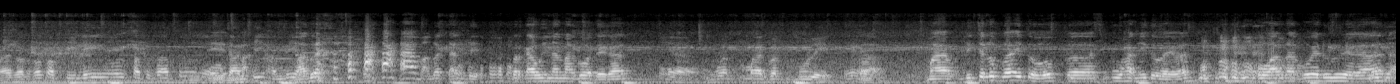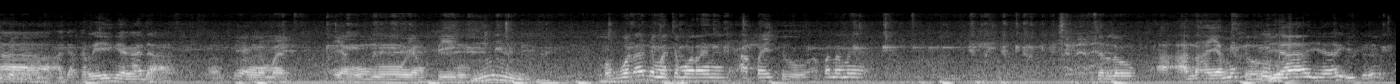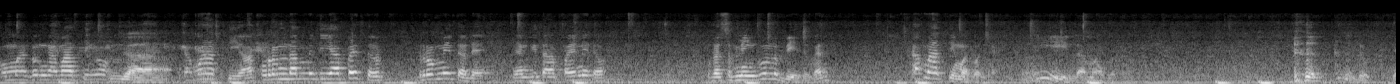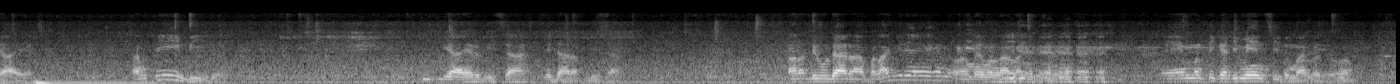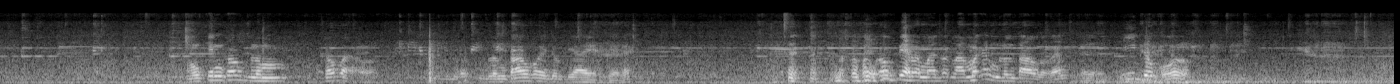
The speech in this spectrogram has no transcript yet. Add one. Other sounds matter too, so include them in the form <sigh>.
Magot kok pilih satu-satu Eh, cantik ma- ambil. Magot. <laughs> magot cantik. Perkawinan magot ya kan. Ya, buat magot bule. Ya, kan? Nah, ma dicelup gak itu ke sepuhan itu ya kan? Pewarna kue dulu ya kan? <laughs> Ah, agak kering ya kan? Dah. Nanti yang sama yang ungu, yang pink. Hmm. Buat aja macam orang apa itu? Apa namanya? Celup anak ayam itu. Iya, iya gitu. Oh magot nggak mati kok. Enggak. Nggak mati. Aku rendam di apa itu? Drum itu deh. Yang kita apain itu? Udah seminggu lebih itu kan? Nggak mati magotnya. Gila magotnya. Hidup di air. Amfibi itu. Di air bisa, di darat bisa. Taruh di udara, apalagi dia kan orang memang lalat <laughs> gitu. Eh, Emang tiga dimensi itu magot tuh. Mungkin kau belum coba, belum tahu kau hidup di air ya kan? <laughs> kau piara magot lama kan belum tahu kau kan? Eh, Hidup ul.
